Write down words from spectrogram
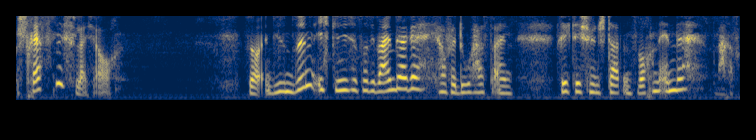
stresst mich vielleicht auch? So, in diesem Sinn, ich genieße jetzt noch die Weinberge. Ich hoffe, du hast einen richtig schönen Start ins Wochenende. Mach es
